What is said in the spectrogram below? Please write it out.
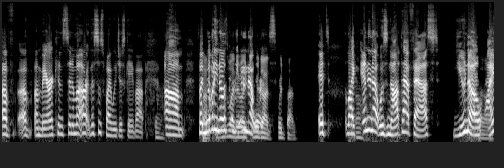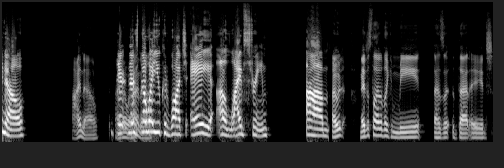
of of American cinema are. This is why we just gave up. Um but Stop. nobody knows how the they're like, internet We're done. We're done. It's like internet was not that fast. You know, No. I know. I know. There, there's no way you could watch a a live stream. Um I would. I just thought of like me as a, that age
